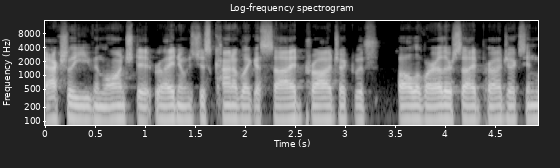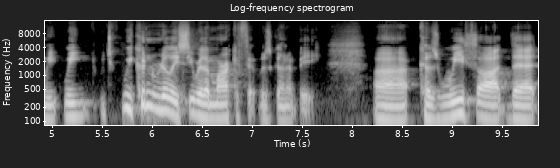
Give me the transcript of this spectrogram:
actually even launched it, right? And it was just kind of like a side project with all of our other side projects, and we we we couldn't really see where the market fit was going to be because uh, we thought that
